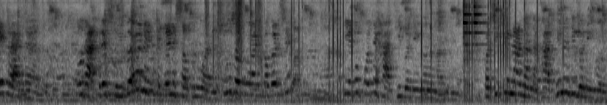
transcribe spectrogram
એક રાજા તો રાત્રે સૂઈ ગયો ને, એટલે એને સપનું આવ્યું. શું સપનું આવ્યું ખબર છે? કે એ તો પોતે હાથી બની ગયો છે. પછી કે ના ના હાથી નથી બની ગયો.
